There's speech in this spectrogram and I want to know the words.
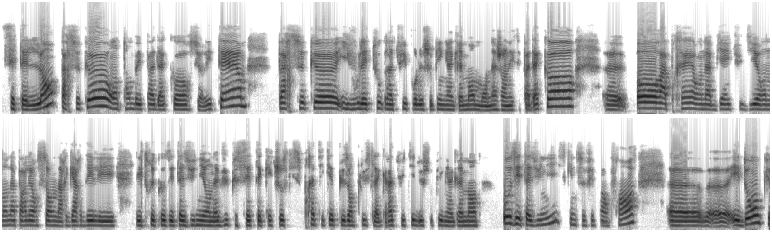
C'était lent parce que on tombait pas d'accord sur les termes, parce que il voulait tout gratuit pour le shopping agrément, mon agent n'était pas d'accord. Euh, or après, on a bien étudié, on en a parlé ensemble, on a regardé les, trucs aux États-Unis, on a vu que c'était quelque chose qui se pratiquait de plus en plus, la gratuité du shopping agrément aux États-Unis, ce qui ne se fait pas en France. Euh, euh et donc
